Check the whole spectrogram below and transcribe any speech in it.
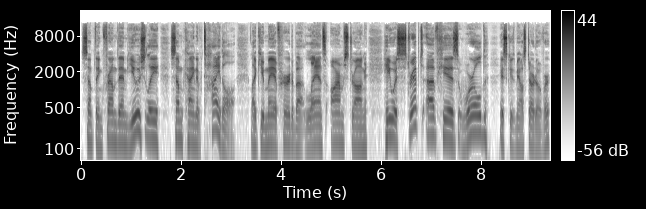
something from them, usually some kind of title. Like you may have heard about Lance Armstrong. He was stripped of his world, excuse me, I'll start over.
